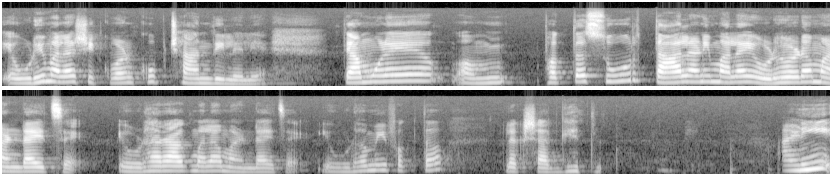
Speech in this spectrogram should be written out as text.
एवढी मला शिकवण खूप छान दिलेली आहे. त्यामुळे फक्त सूर ताल आणि मला एवढं एवढं मांडायचं आहे एवढा राग मला मांडायचा आहे एवढं मी फक्त लक्षात घेतलं. आणि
